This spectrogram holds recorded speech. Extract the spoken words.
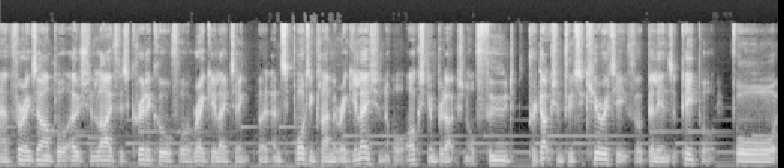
Uh, for example, ocean life is critical for regulating and supporting climate regulation or oxygen production or food production, food security for billions of people, for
